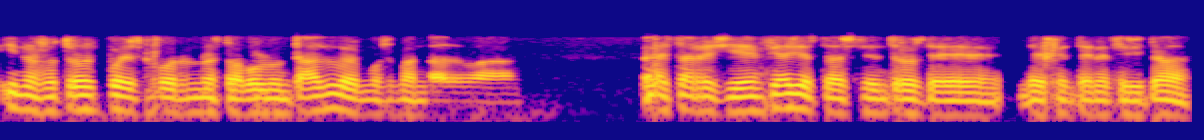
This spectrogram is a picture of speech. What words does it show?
y nosotros pues por nuestra voluntad lo hemos mandado a, a estas residencias y a estos centros de, de gente necesitada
